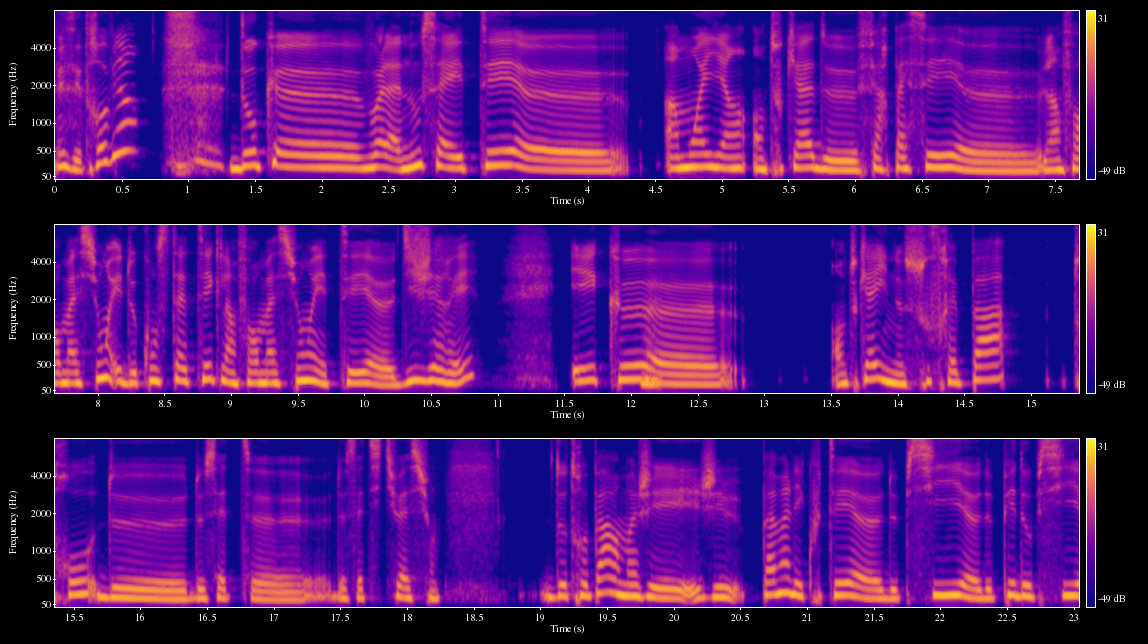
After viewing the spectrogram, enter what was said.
Mais c'est trop bien. Donc voilà, nous ça a été un moyen, en tout cas, de faire passer euh, l'information et de constater que l'information était euh, digérée et que, euh, en tout cas, il ne souffrait pas trop de, de, cette, de cette situation. D'autre part, moi, j'ai pas mal écouté de psy, de pédopsie,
